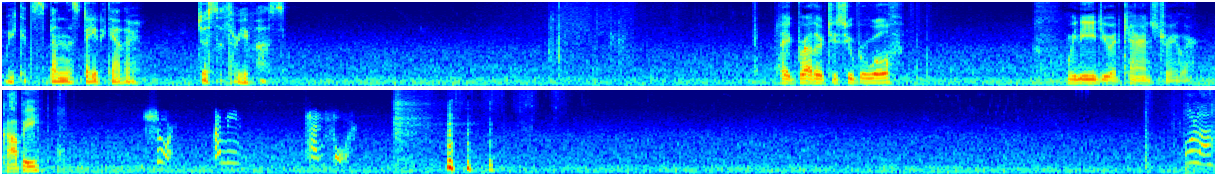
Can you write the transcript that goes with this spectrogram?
we could spend this day together. Just the three of us. Big brother to Superwolf? We need you at Karen's trailer. Copy? Sure. I mean, 10 4. Hola.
